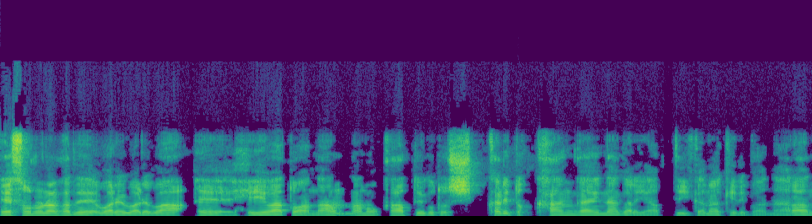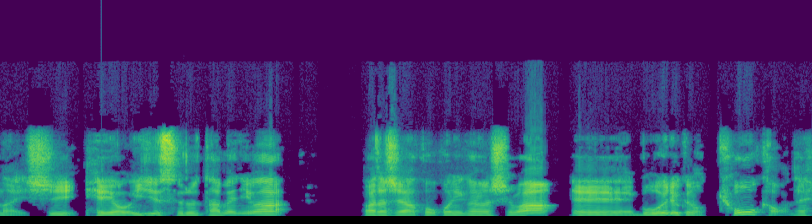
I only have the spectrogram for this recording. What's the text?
え、その中で我々は、え、平和とは何なのかということをしっかりと考えながらやっていかなければならないし、平和を維持するためには、私はここに関しては、えー、防衛力の強化をね、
